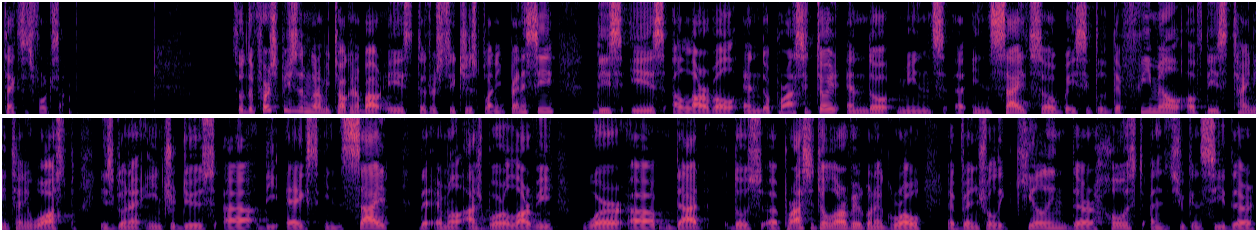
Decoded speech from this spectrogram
Texas, for example. So the first species I'm going to be talking about is Tetrastichus planipennisi. This is a larval endoparasitoid. Endo means uh, inside, so basically the female of this tiny, tiny wasp is going to introduce uh, the eggs inside the emerald ash borer larvae, where uh, that those uh, parasitoid larvae are going to grow, eventually killing their host. And as you can see there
